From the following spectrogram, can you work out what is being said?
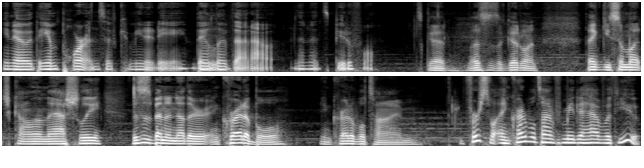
you know the importance of community they Mm. live that out and it's beautiful It's good. This is a good one. Thank you so much, Colin and Ashley. This has been another incredible, incredible time. First of all, incredible time for me to have with you.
